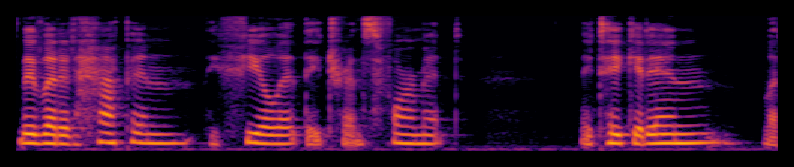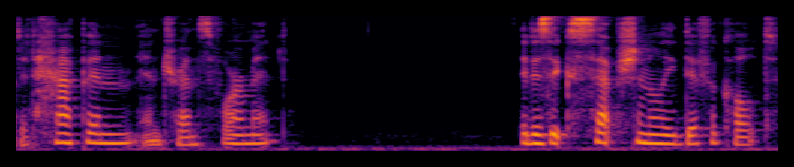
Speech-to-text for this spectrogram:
They let it happen, they feel it, they transform it. They take it in, let it happen, and transform it. It is exceptionally difficult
